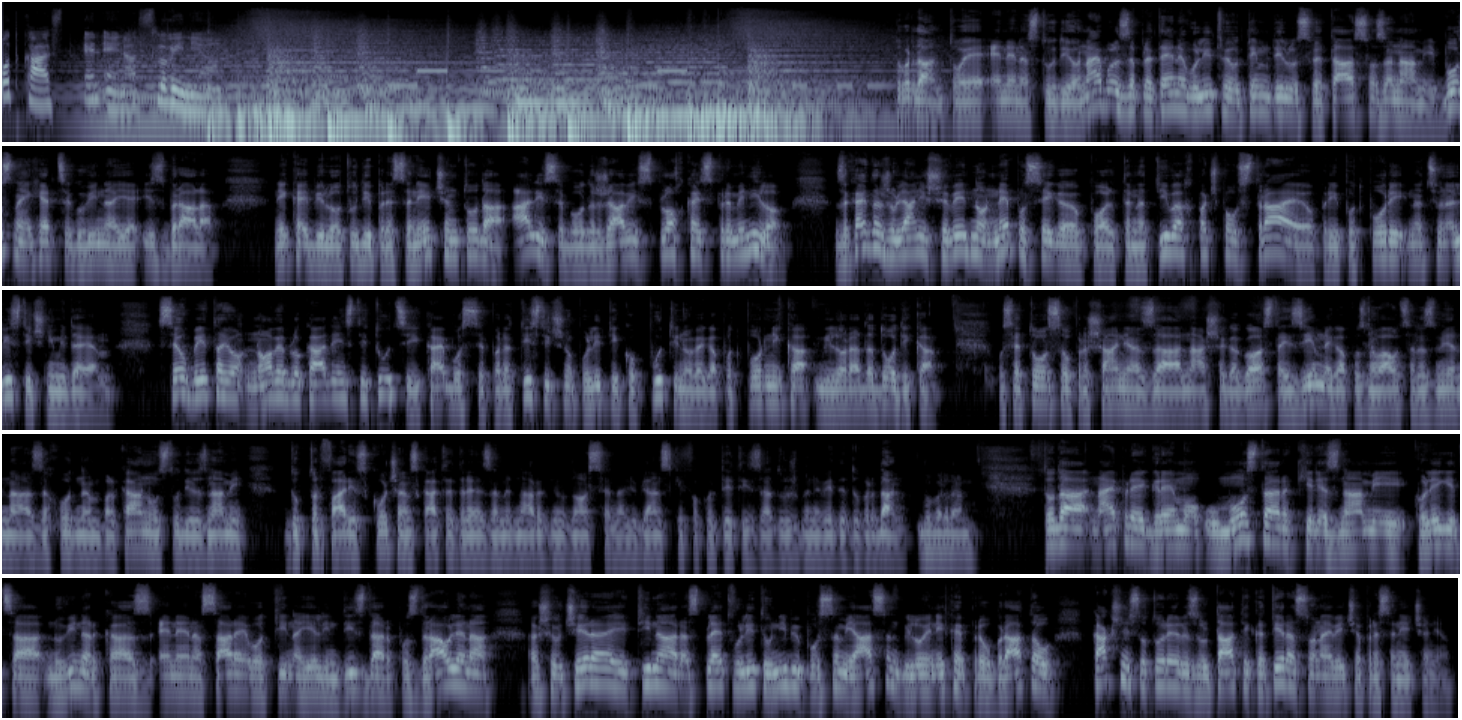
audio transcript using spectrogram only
podcast NN Slovenija. Dobro dan, to je NN studio. Najbolj zapletene volitve v tem delu sveta so za nami. Bosna in Hercegovina je izbrala. Nekaj je bilo tudi presenečen, to da ali se bo v državi sploh kaj spremenilo. Zakaj državljani še vedno ne posegajo po alternativah, pač pa ustrajajo pri podpori nacionalističnim idejam? Se obetajo nove blokade institucij, kaj bo s separatistično politiko Putinovega podpornika Milorada Dodika? Vse to so vprašanja za našega gosta, izjemnega poznavalca razmer na Zahodnem Balkanu, v studiu z nami dr. Faris Kočan z katedre za mednarodne odnose na Ljubljanski fakulteti za družbene vede. Dobr dan. Dobar dan. Toda najprej gremo v Mostar, kjer je z nami kolegica, novinarka z NN Sarajevo, Tina Jelin Dizdar. Pozdravljena. Še včeraj, Tina, razplet volitev ni bil povsem jasen, bilo je nekaj preobratov. Kakšni so torej rezultati, katera so največja presenečenja?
